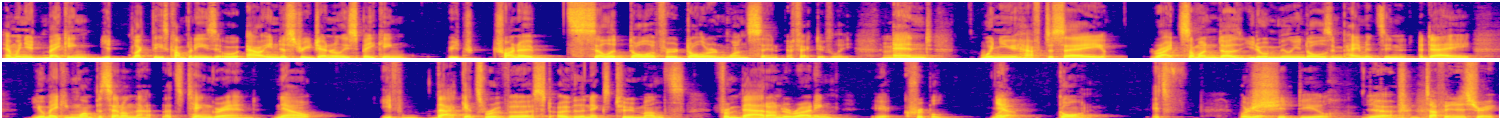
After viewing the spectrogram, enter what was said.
And when you're making, you like these companies or our industry, generally speaking, you're trying to sell a dollar for a dollar and one cent effectively. Mm-hmm. And when you have to say, right, someone does, you do a million dollars in payments in a day, you're making 1% on that. That's 10 grand. Now, if that gets reversed over the next two months from bad underwriting, you're crippled. Like, yeah. Gone. It's what a Yeah. shit deal. yeah, tough industry.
